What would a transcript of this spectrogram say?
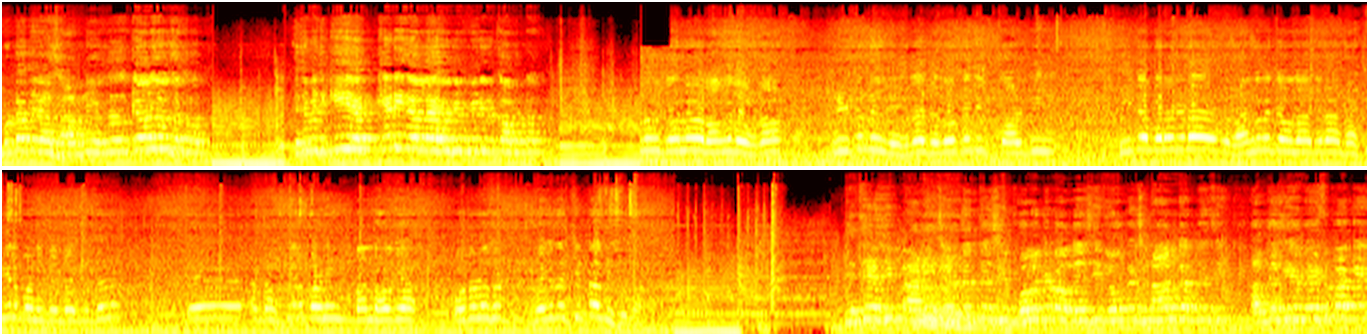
ਬੁੱਢਾ ਤੇਰਾ ਸਾਫ਼ ਨਹੀਂ ਹੁੰਦਾ ਕਿਉਂ ਨਹੀਂ ਹੋ ਸਕਦਾ? ਇਹਦੇ ਵਿੱਚ ਕੀ ਹੈ? ਕਿਹੜੀ ਗੱਲ ਹੈ ਇਹੋ ਜਿਹੀ ਜਿਹੜੀ ਰੁਕਾਵਟ ਆ? ਨੂੰ ਕਹਿੰਦੇ ਉਹ ਰੰਗ ਦੇਖਦਾ ਰੀਟਰ ਨਹੀਂ ਦੇਖਦਾ ਜਦੋਂ ਕਦੀ ਕੁਆਲਿਟੀ ਠੀਕ ਹੈ ਪਰ ਉਹ ਜਿਹੜਾ ਰੰਗ ਵਿੱਚ ਆਉਂਦਾ ਜਿਹੜਾ ਇੰਡਸਟਰੀਅਲ ਪਾਣੀ ਪੈਂਦਾ ਜਿੱਦਣ ਇਹ ਇੰਡਸਟਰੀਅਲ ਪਾਣੀ ਬੰਦ ਹੋ ਗਿਆ ਉਦੋਂ ਨੂੰ ਦੇਖਦਾ ਚਿੱਟਾ ਦਿਸੂਗਾ ਜਿੱਥੇ ਅਸੀਂ ਪਾਣੀ ਸਿੱਟਦੇ ਤੇ ਅਸੀਂ ਫੁੱਲ ਚੜਾਉਂਦੇ ਸੀ ਲੋਕ ਇਸ਼ਨਾਨ ਕਰਦੇ ਸੀ ਅੱਜ ਅਸੀਂ ਇਹ ਵੇਖ ਪਾ ਕੇ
